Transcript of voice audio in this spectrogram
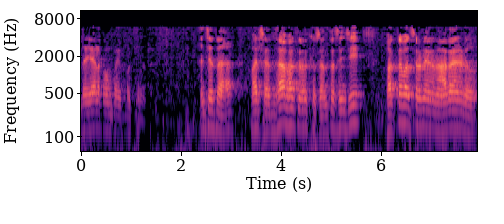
దయ్యాల కొంప అయిపోతూ అంచేత వారి శ్రద్ధాభక్తులకు సంతసించి భక్తవత్సరుడైన నారాయణుడు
